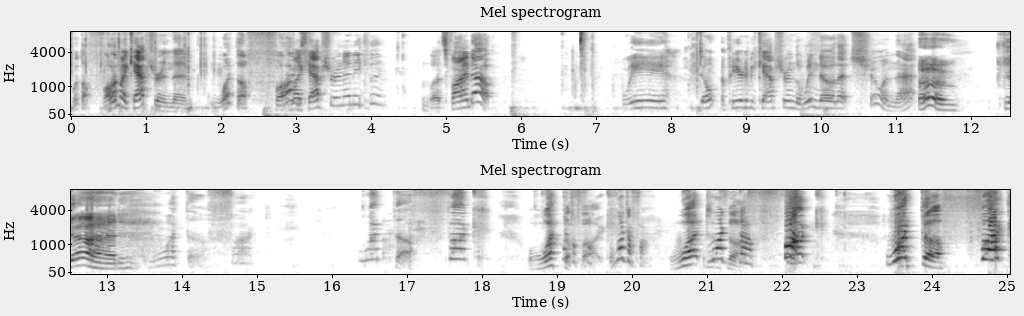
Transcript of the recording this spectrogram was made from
What the fuck? What am I capturing then? What the fuck? Am I capturing anything? Let's find out. We don't appear to be capturing the window that's showing that. oh God. What the fuck? What the fuck? What the fuck? What the fuck? What What the the fuck? What the fuck?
